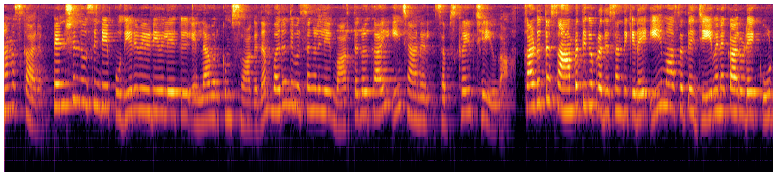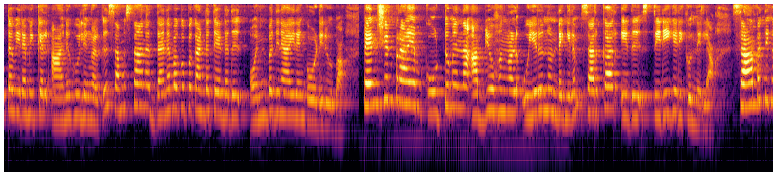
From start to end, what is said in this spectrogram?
നമസ്കാരം. പെൻഷൻ ന്യൂസിന്റെ പുതിയൊരു വീഡിയോയിലേക്ക് എല്ലാവർക്കും സ്വാഗതം. വരും ദിവസങ്ങളിലെ വാർത്തകൾക്കായി ഈ ചാനൽ സബ്സ്ക്രൈബ് ചെയ്യുക. കടുത്ത സാമ്പത്തിക പ്രതിസന്ധിക്കിടെ ഈ മാസത്തെ ജീവനക്കാരുടെ കൂട്ടവിരമിക്കൽ ആനുകൂല്യങ്ങൾക്ക് സംസ്ഥാന ധനവകുപ്പ് കണ്ടെത്തേണ്ടത് ഒൻപതിനായിരം കോടി രൂപ. പെൻഷൻ പ്രായം കൂട്ടുമെന്ന അഭ്യൂഹങ്ങൾ ഉയരുന്നുണ്ടെങ്കിലും സർക്കാർ ഇത് സ്ഥിരീകരിക്കുന്നില്ല. സാമ്പത്തിക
